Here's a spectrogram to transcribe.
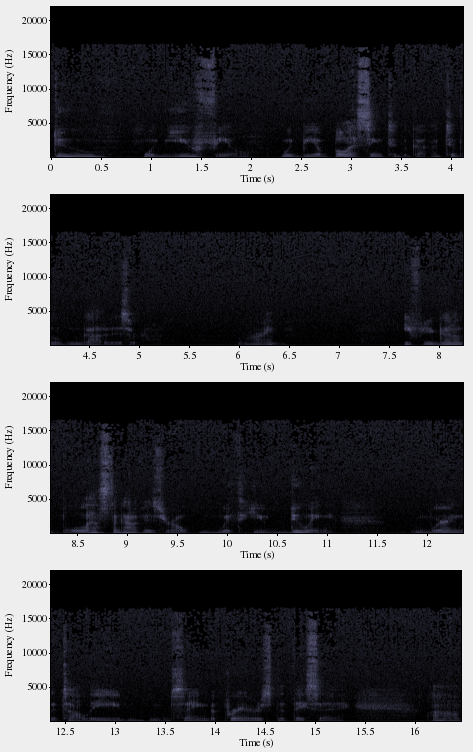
do what you feel would be a blessing to the God, to the God of Israel. All right. If you're going to bless the God of Israel with you doing, wearing the tallit, saying the prayers that they say, um,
